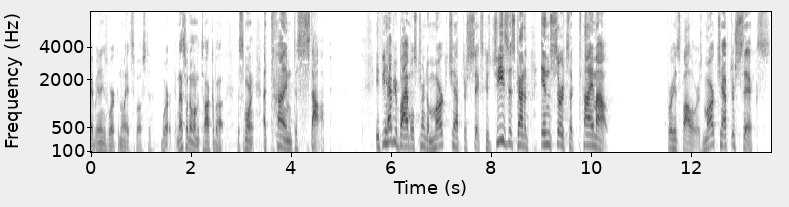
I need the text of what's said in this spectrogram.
everything's working the way it's supposed to work. And that's what I want to talk about this morning a time to stop. If you have your Bibles, turn to Mark chapter 6, because Jesus kind of inserts a timeout for his followers. Mark chapter 6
